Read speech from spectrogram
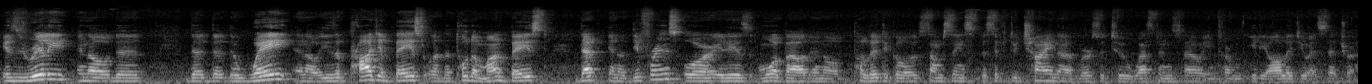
it's really you know the, the, the, the way you know is a project based or the total amount based that you know difference, or it is more about you know political something specific to China versus to Western style in terms of ideology, etc.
